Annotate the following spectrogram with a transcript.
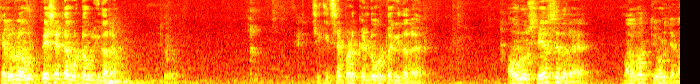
ಕೆಲವರು ಹೊಟ್ಟೋಗಿದ್ದಾರೆ ಚಿಕಿತ್ಸೆ ಪಡ್ಕೊಂಡು ಹೊಟ್ಟೋಗಿದ್ದಾರೆ ಅವರು ಸೇರಿಸಿದ್ರೆ ನಲವತ್ತೇಳು ಜನ.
